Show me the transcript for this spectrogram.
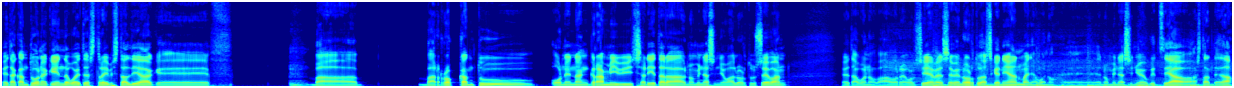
Eta kantu honekin, The White Stripes taldiak, e, f- ba, ba, rock kantu honenan Grammy sarietara nominazio bat lortu zeban, eta bueno, ba, hor egon ziren, zebe lortu azkenean, baina bueno, e, nominazio eukitzea bastante da.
